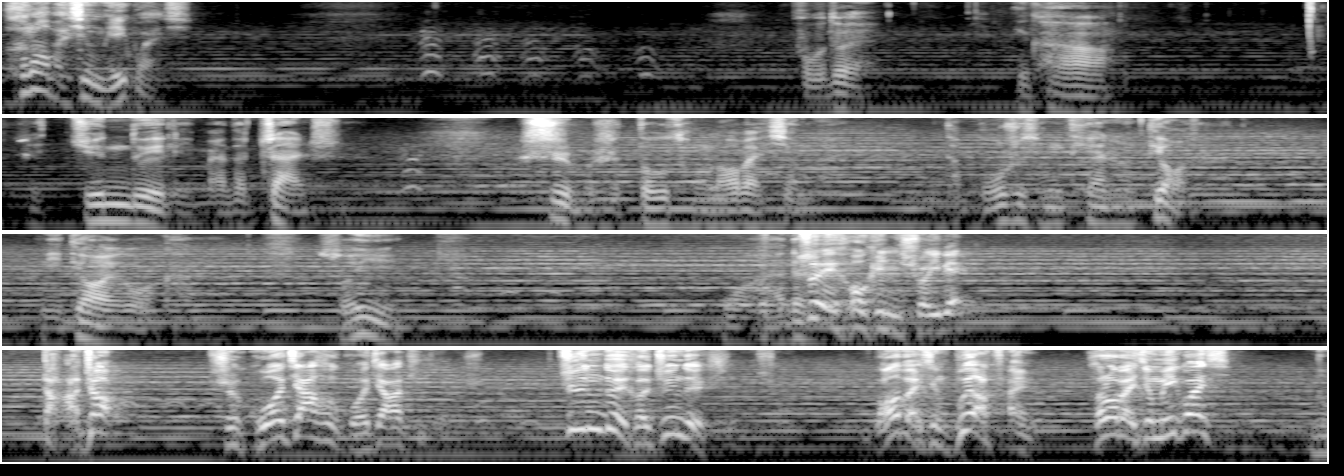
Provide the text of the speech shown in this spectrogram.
和老百姓没关系。不对，你看啊，这军队里面的战士，是不是都从老百姓来？他不是从天上掉下来的。你掉一个我看看。所以，我还得最后跟你说一遍：打仗是国家和国家之间的事，军队和军队之间的事，老百姓不要参与。和老百姓没关系，那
